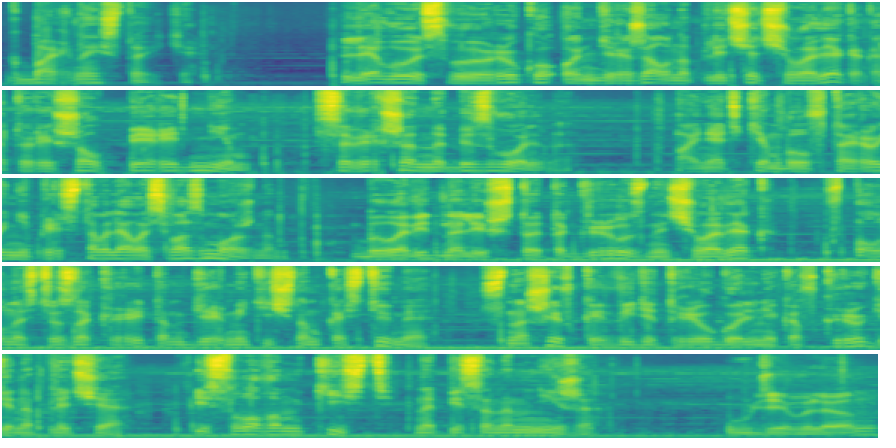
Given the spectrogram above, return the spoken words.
к барной стойке. Левую свою руку он держал на плече человека, который шел перед ним, совершенно безвольно. Понять, кем был второй, не представлялось возможным. Было видно лишь, что это грузный человек в полностью закрытом герметичном костюме, с нашивкой в виде треугольника в круге на плече и словом «кисть», написанным ниже. «Удивлен?»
